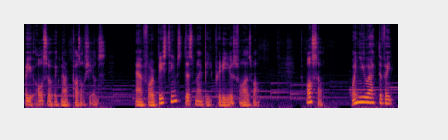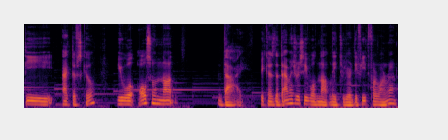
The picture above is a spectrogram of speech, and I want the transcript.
but you also ignore Puzzle Shields. And for beast teams, this might be pretty useful as well. Also, when you activate the active skill, you will also not die because the damage received will not lead to your defeat for one round.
